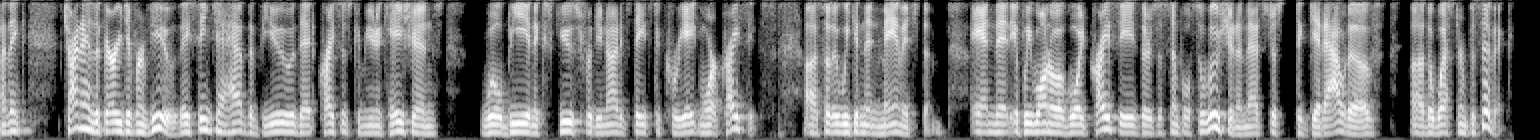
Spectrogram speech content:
I think China has a very different view. They seem to have the view that crisis communications will be an excuse for the United States to create more crises uh, so that we can then manage them. And that if we want to avoid crises, there's a simple solution, and that's just to get out of uh, the Western Pacific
